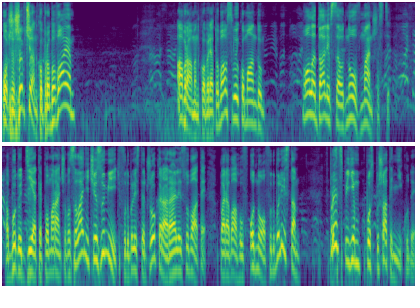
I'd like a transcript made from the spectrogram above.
Отже, Шевченко пробиває. Абраменко врятував свою команду. Ну, але далі все одно в меншості будуть діяти помаранчево-зелені. Чи зуміють футболісти Джокера реалізувати перевагу в одного футболіста? Принципі, їм поспішати нікуди.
